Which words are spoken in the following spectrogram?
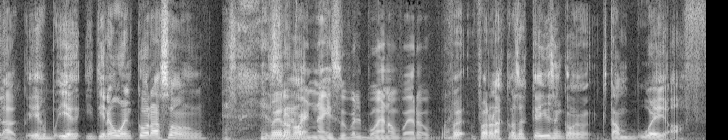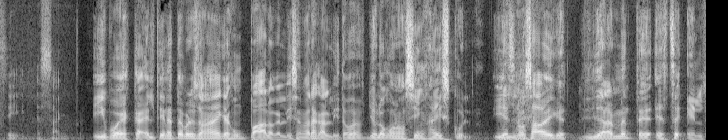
la- y es- y es- y tiene buen corazón. es no- super nice, súper bueno, pero bueno, Pero las cosas que dicen como están way off. sí, exacto. Y pues él tiene este personaje que es un palo, que él dice, mira, Carlito, yo lo conocí en high school. Y él no sabe que literalmente este es él.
